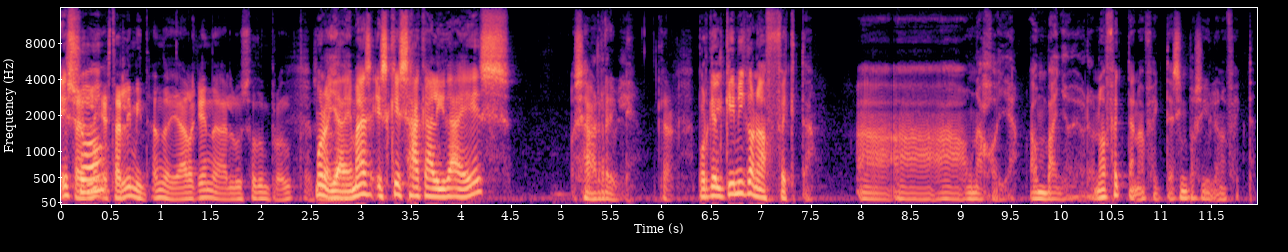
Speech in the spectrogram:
Eso... Estás, li- estás limitando ya a alguien al uso de un producto. Bueno, y además es que esa calidad es, o sea, horrible. Claro. Porque el químico no afecta a, a- a una joya, a un baño de oro. No afecta, no afecta, es imposible, no afecta.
